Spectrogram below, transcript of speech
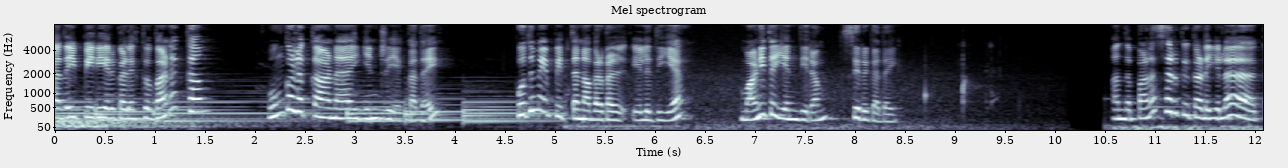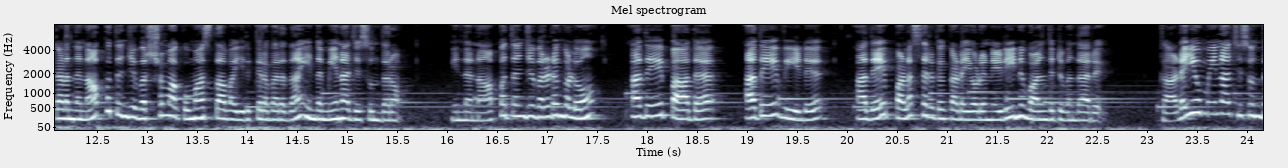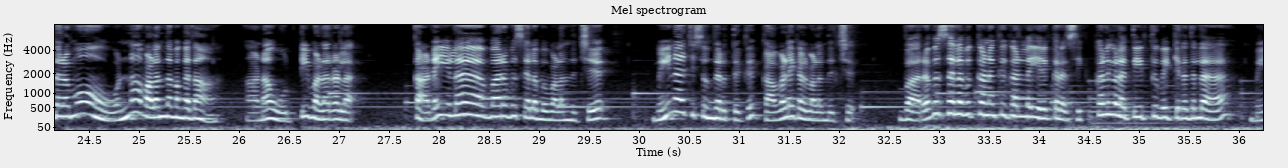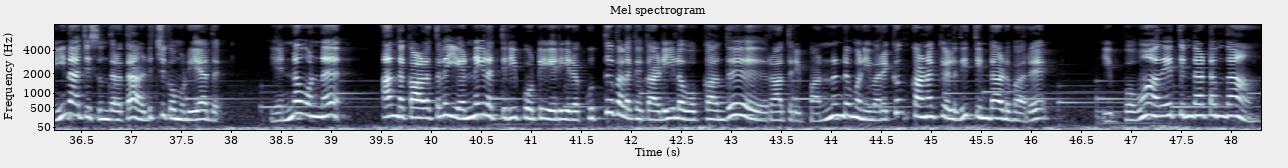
கதை பிரியர்களுக்கு வணக்கம். உங்களுக்கான இன்றைய கதை புதுமை பித்தன் அவர்கள் எழுதிய மனித எந்திரம் சிறுகதை. அந்த பலசரக்கு கடையில கடந்த நாற்பத்தஞ்சு வருஷமா குமாஸ்தாவா இருக்கிறவர் தான் இந்த மீனாட்சி சுந்தரம். இந்த நாற்பத்தஞ்சு வருடங்களும் அதே பாதை அதே வீடு அதே பலசரக்கு கடையோட நெடின்னு வாழ்ந்துட்டு வந்தாரு. கடையும் மீனாட்சி சுந்தரமும் ஒன்னா வளர்ந்தவங்க தான் ஆனா ஒட்டி வளரல. கடையில வரவு செலவு வளர்ந்துச்சு. மீனாட்சி சுந்தரத்துக்கு கவலைகள் வளர்ந்துச்சு. வரவு செலவு கணக்குகள்ல இருக்கிற சிக்கல்களை தீர்த்து வைக்கிறதுல மீனாட்சி சுந்தரத்தை அடிச்சுக்க முடியாது. என்ன ஒண்ணு? அந்த காலத்துல எண்ணெயில திரி போட்டு எரியிற குத்து விளக்குக்கு அடியில் உட்காந்து ராத்திரி பன்னெண்டு மணி வரைக்கும் கணக்கு எழுதி திண்டாடுவாரு. இப்போவும் அதே திண்டாட்டம் தான்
